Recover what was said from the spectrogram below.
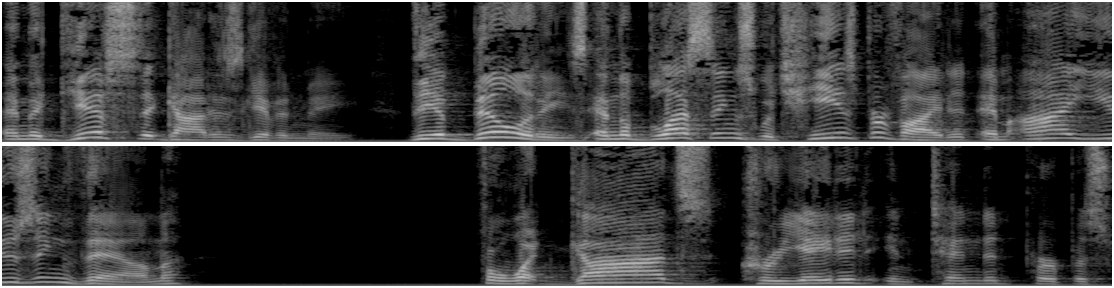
and the gifts that God has given me, the abilities and the blessings which He has provided? Am I using them? For what God's created, intended purpose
